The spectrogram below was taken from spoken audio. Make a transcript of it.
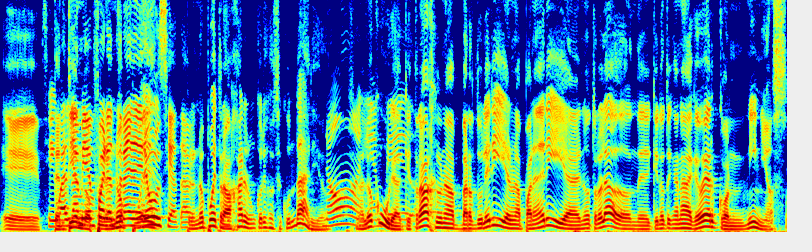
Eh, Sí, igual entiendo, también fueron no tres denuncias. Pero no puede trabajar en un colegio secundario. No, es una locura. Que trabaje en una verdulería, en una panadería, en otro lado, donde que no tenga nada que ver con niños.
